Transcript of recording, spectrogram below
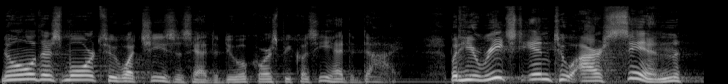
No, there's more to what Jesus had to do, of course, because he had to die. But he reached into our sin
